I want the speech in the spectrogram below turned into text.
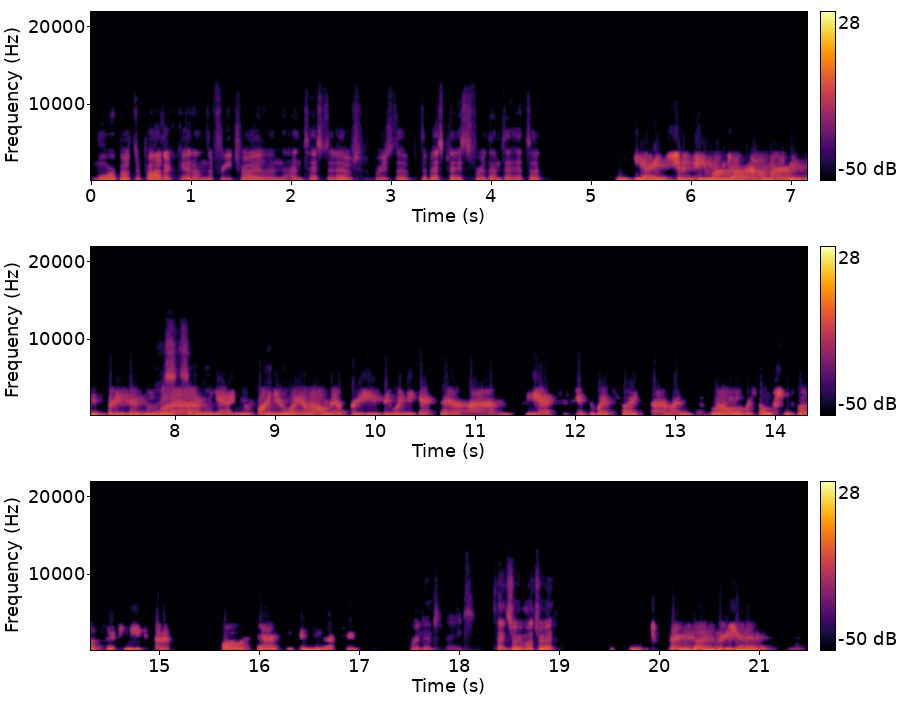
more about the product, get on the free trial and, and test it out, where's the, the best place for them to head to? Yeah, it's just teamwork.com, Mark. It's, it's pretty simple, nice but um, simple. yeah, you'll find your way around there pretty easily when you get there. Um, so yeah, just hit the website, um, and we're all over social as well. So if you need to kind of follow us there, you can do that too. Brilliant. Great. Thanks very much, Ray. Thanks, guys. Appreciate it.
